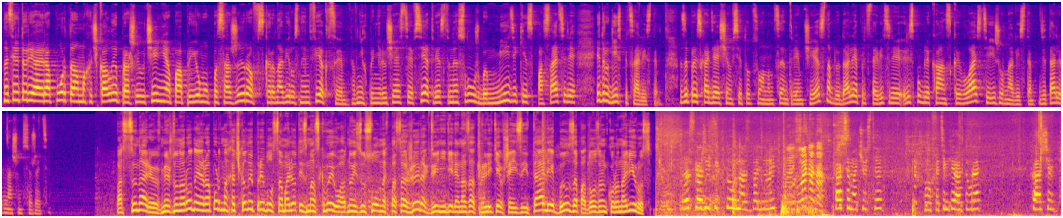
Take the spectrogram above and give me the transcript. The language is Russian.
На территории аэропорта Махачкалы прошли учения по приему пассажиров с коронавирусной инфекцией. В них приняли участие все ответственные службы – медики, спасатели и другие специалисты. За происходящим в ситуационном центре МЧС наблюдали представители республиканской власти и журналисты. Детали в нашем сюжете. По сценарию, в международный аэропорт Махачкалы прибыл самолет из Москвы. У одной из условных пассажирок, две недели назад прилетевшей из Италии, был заподозрен коронавирус. Расскажите, кто у нас больной? Вот она. Как самочувствие? Плохо. Температура, кашель,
